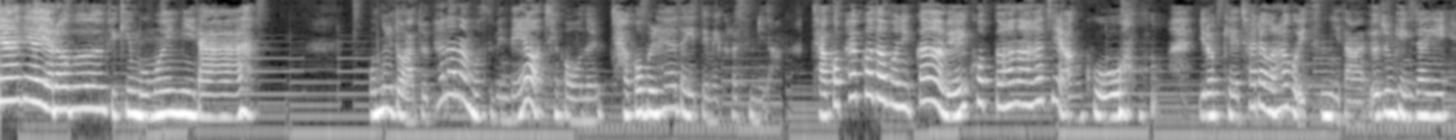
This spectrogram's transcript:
안녕하세요 여러분. 비킹 모모입니다. 오늘도 아주 편안한 모습인데요. 제가 오늘 작업을 해야 되기 때문에 그렇습니다. 작업할 거다 보니까 메이크업도 하나 하지 않고 이렇게 촬영을 하고 있습니다. 요즘 굉장히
